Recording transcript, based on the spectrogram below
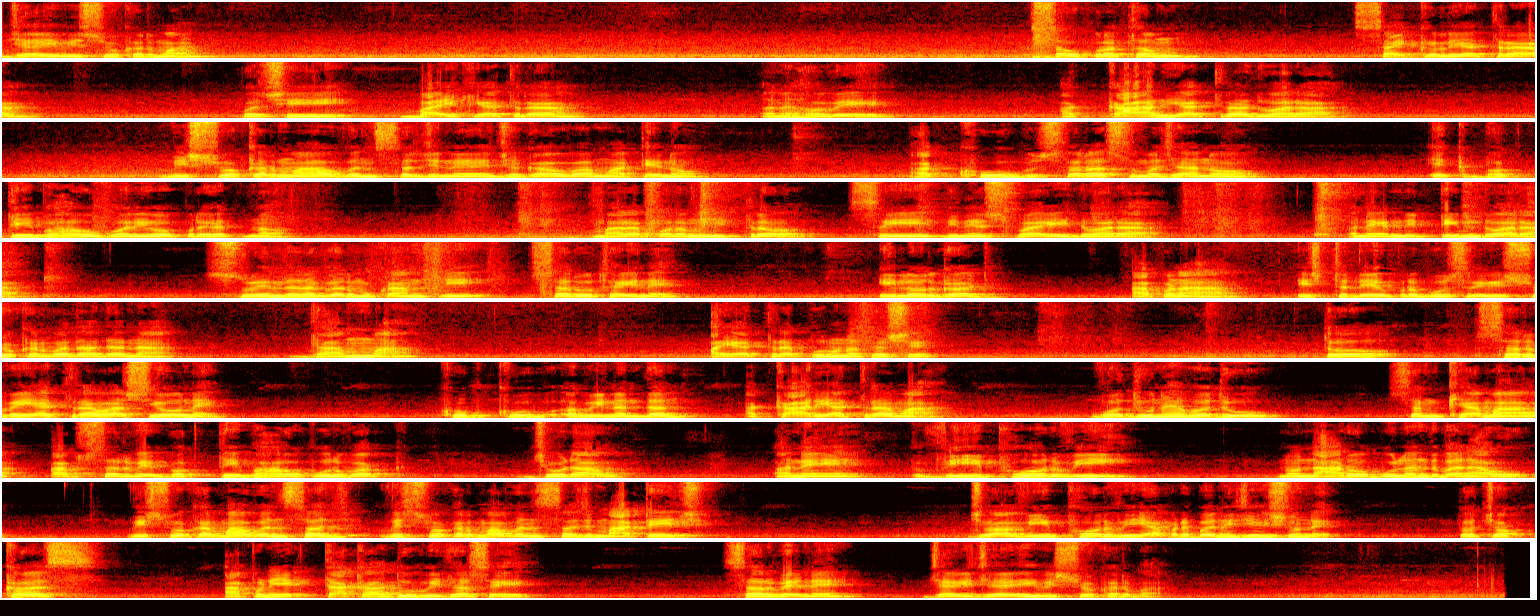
જય વિશ્વકર્મા. સૌ પ્રથમ સાયકલ યાત્રા, પછી બાઇક યાત્રા અને હવે આ કાર યાત્રા દ્વારા વિશ્વકર્મા વંશજને જગાવવા માટેનો આ ખૂબ સરસ મજાનો એક ભક્તિભાવભર્યો પ્રયત્ન મારા પરમ મિત્ર શ્રી દિનેશભાઈ દ્વારા અને એમની ટીમ દ્વારા સુરેન્દ્રનગર મુકામથી શરૂ થઈને ઇલોરગઢ આપણા ઈષ્ટદેવ પ્રભુ શ્રી વિશ્વકર્મા દાદાના ધામમાં આ યાત્રા પૂર્ણ થશે. તો સર્વે યાત્રાવાસીઓને ખૂબ ખૂબ અભિનંદન. આ કાર યાત્રામાં વધુને વધુ સંખ્યામાં આપ સર્વે ભક્તિભાવપૂર્વક જોડાવ અને વી ફોર વી નો નારો બુલંદ બનાવો. વિશ્વકર્મા વંશજ વિશ્વકર્મા વંશજ માટે જ. જો આ વી ફોર વી આપણે બની જઈશું ને, તો ચોક્કસ આપણી એક તાકાત ઊભી થશે. સર્વેને જય જય વિશ્વકર્મા.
